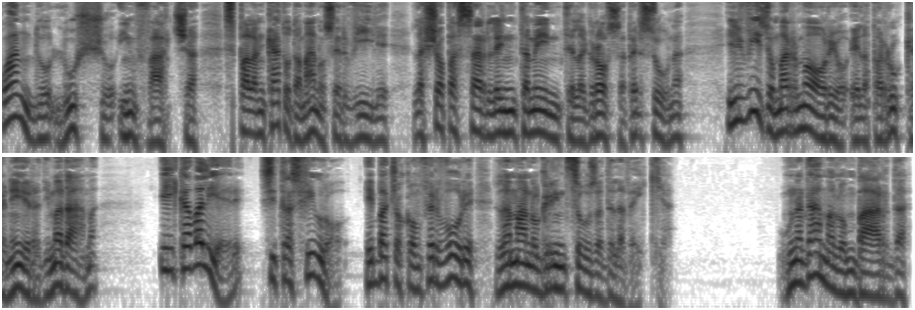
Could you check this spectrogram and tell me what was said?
quando l'uscio in faccia, spalancato da mano servile, lasciò passar lentamente la grossa persona, il viso marmoreo e la parrucca nera di madama, il cavaliere si trasfigurò e baciò con fervore la mano grinzosa della vecchia. Una dama lombarda,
